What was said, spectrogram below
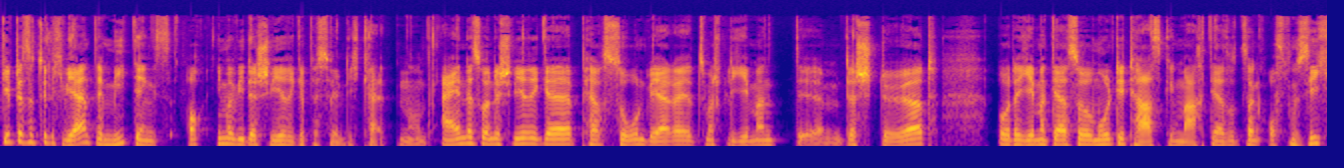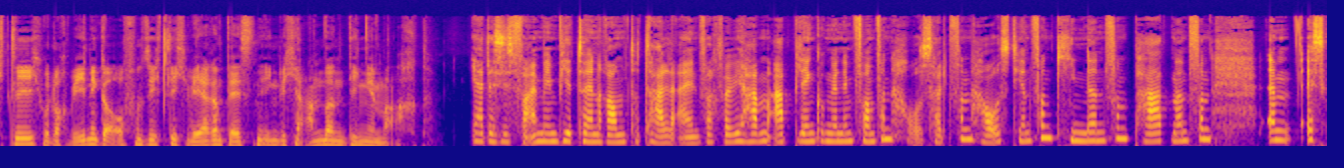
gibt es natürlich während der Meetings auch immer wieder schwierige Persönlichkeiten. Und eine so eine schwierige Person wäre zum Beispiel jemand, der stört oder jemand, der so Multitasking macht, der sozusagen offensichtlich oder auch weniger offensichtlich währenddessen irgendwelche anderen Dinge macht. Ja, das ist vor allem im virtuellen Raum total einfach, weil wir haben Ablenkungen in Form von Haushalt, von Haustieren, von Kindern, von Partnern, von ähm, es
